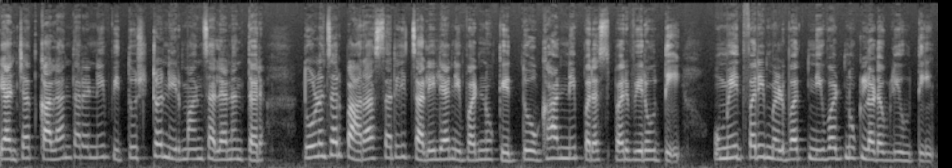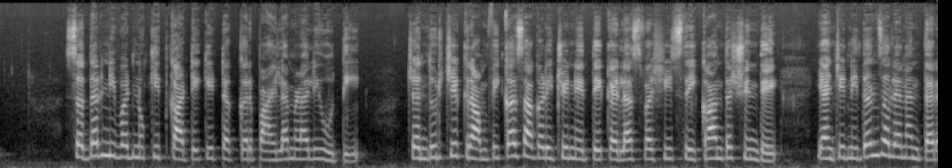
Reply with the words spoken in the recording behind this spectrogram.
यांच्यात कालांतराने वितुष्ट निर्माण झाल्यानंतर दोन हजार बारा साली झालेल्या निवडणुकीत दोघांनी परस्पर विरोधी उमेदवारी मिळवत निवडणूक लढवली होती. सदर निवडणुकीत काटेकी टक्कर पाहायला मिळाली होती. चंदूरचे ग्रामविकास आघाडीचे नेते कैलासवासी श्रीकांत शिंदे यांचे निधन झाल्यानंतर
